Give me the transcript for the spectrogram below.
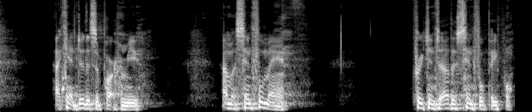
I can't do this apart from you. I'm a sinful man preaching to other sinful people.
